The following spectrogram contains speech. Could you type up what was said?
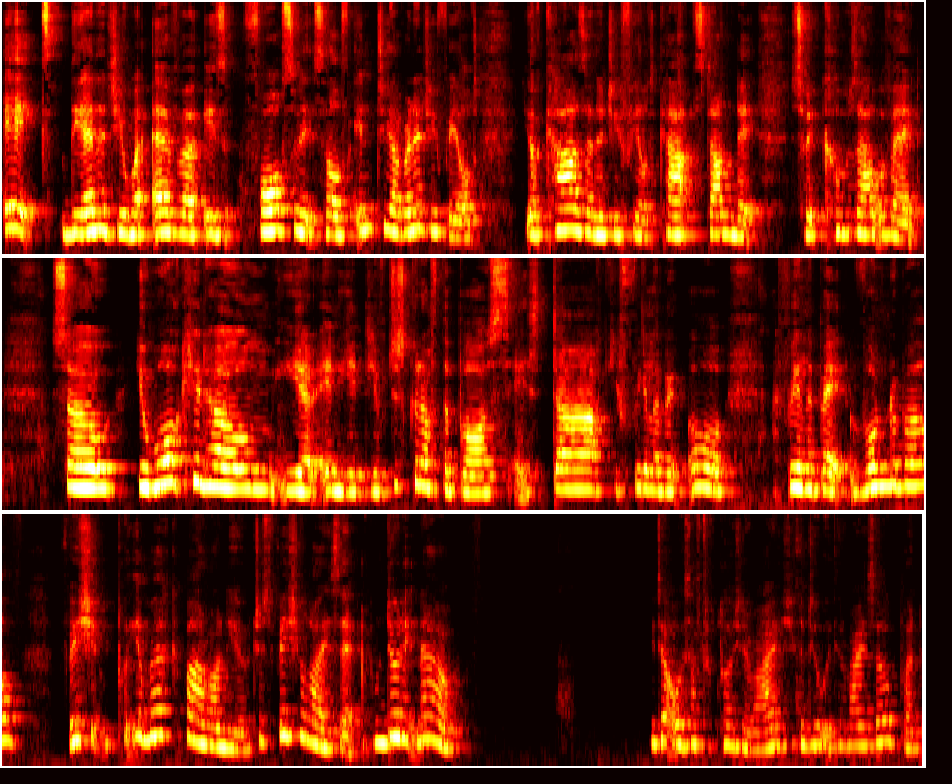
it, the energy, whatever is forcing itself into your energy field, your car's energy field can't stand it, so it comes out of it. So you're walking home, you're in, you've just got off the bus, it's dark, you feel a bit, oh, I feel a bit vulnerable. Vision, put your Merkaba on you, just visualise it. I'm doing it now. You don't always have to close your eyes, you can do it with your eyes open.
